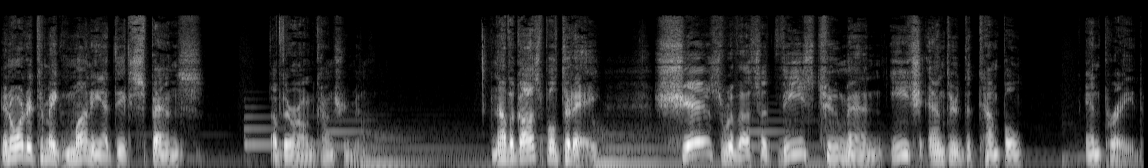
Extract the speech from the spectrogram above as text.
in order to make money at the expense of their own countrymen. Now, the gospel today shares with us that these two men each entered the temple and prayed.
